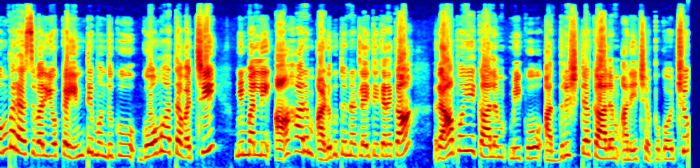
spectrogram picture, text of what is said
కుంభరాశి వారి యొక్క ఇంటి ముందుకు గోమాత వచ్చి మిమ్మల్ని ఆహారం అడుగుతున్నట్లయితే కనుక రాబోయే కాలం మీకు అదృష్ట కాలం అని చెప్పుకోవచ్చు.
